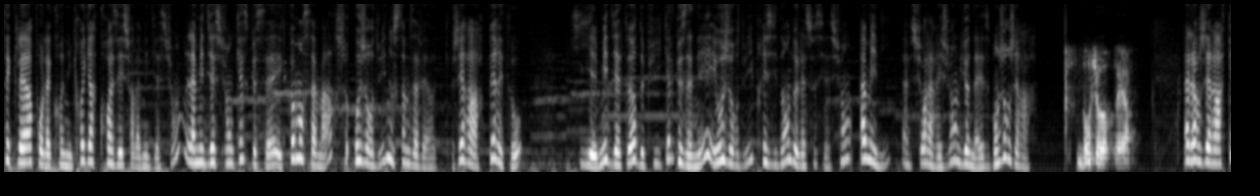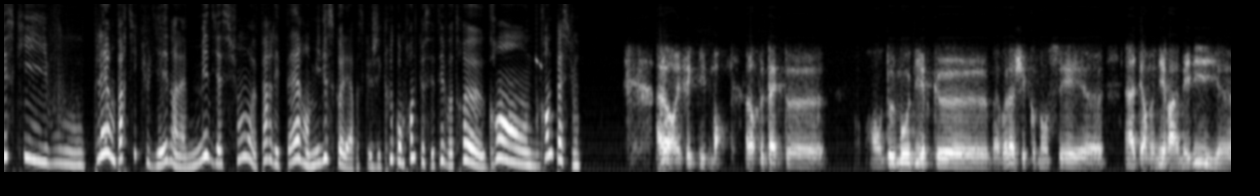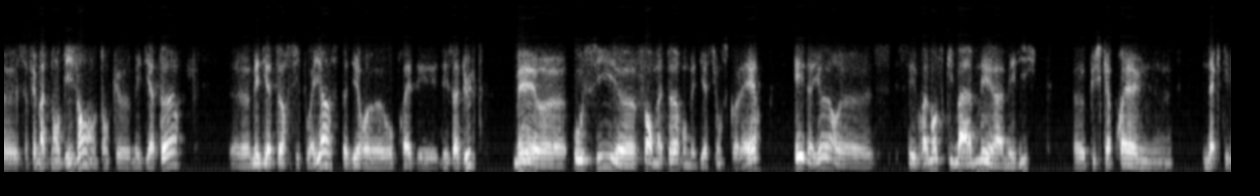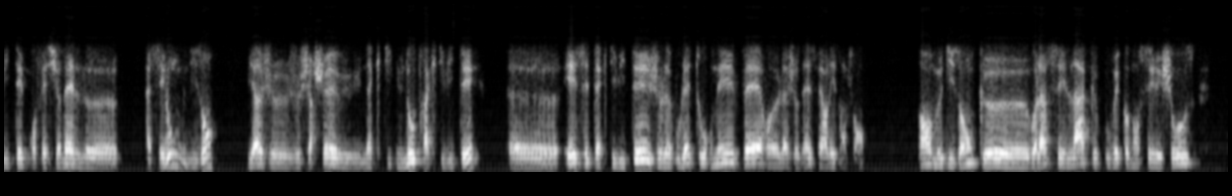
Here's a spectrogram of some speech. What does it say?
C'est Claire pour la chronique Regard croisé sur la médiation. La médiation, qu'est-ce que c'est et comment ça marche? Aujourd'hui, nous sommes avec Gérard Perretto, qui est médiateur depuis quelques années et aujourd'hui président de l'association Amélie euh, sur la région lyonnaise. Bonjour Gérard. Bonjour Claire. Alors Gérard, qu'est-ce qui vous plaît en particulier dans la médiation euh, par les pairs en milieu scolaire? Parce que j'ai cru comprendre que c'était votre euh, grande passion. Alors effectivement. Alors peut-être en deux mots dire que ben j'ai commencé euh, à intervenir à Amélie, euh, ça fait maintenant dix ans en tant que médiateur, euh, médiateur citoyen, c'est-à-dire auprès des, adultes, mais aussi formateur en médiation scolaire. Et d'ailleurs, c'est vraiment ce qui m'a amené à Amélie, puisqu'après une, activité professionnelle assez longue, disons, je, cherchais une, autre activité euh, et cette activité, je la voulais tourner vers euh, la jeunesse, vers les enfants, en me disant que euh, voilà, c'est là que pouvaient commencer les choses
